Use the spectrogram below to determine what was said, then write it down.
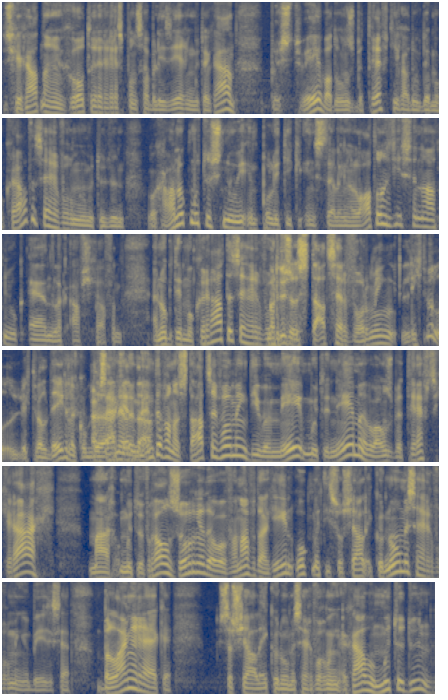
Dus je gaat naar een grotere responsabilisering moeten gaan. Plus twee, wat ons betreft, je gaat ook democratische hervormingen moeten doen. We gaan ook moeten snoeien in politieke instellingen. Laat ons die Senaat nu ook eindelijk afschaffen. En ook democratische hervormingen. Maar dus een staatshervorming ligt wel, ligt wel degelijk op Er de zijn agenda. elementen van een staatshervorming die we mee moeten nemen, wat ons betreft graag. Maar we moeten vooral zorgen dat we vanaf dag één ook met die sociaal-economische hervormingen bezig zijn. Belangrijke sociaal-economische hervormingen gaan we moeten doen.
